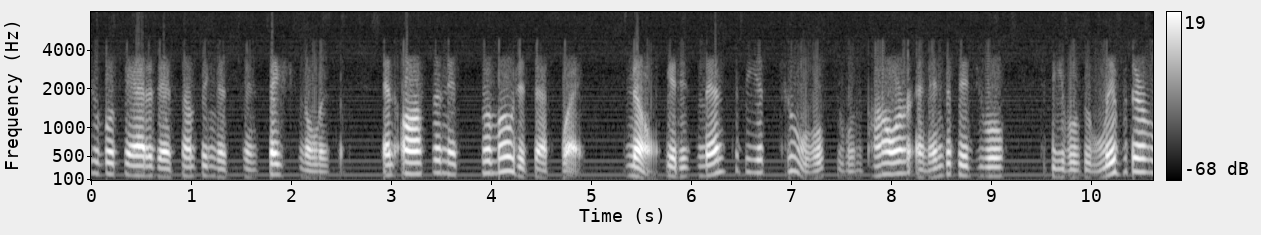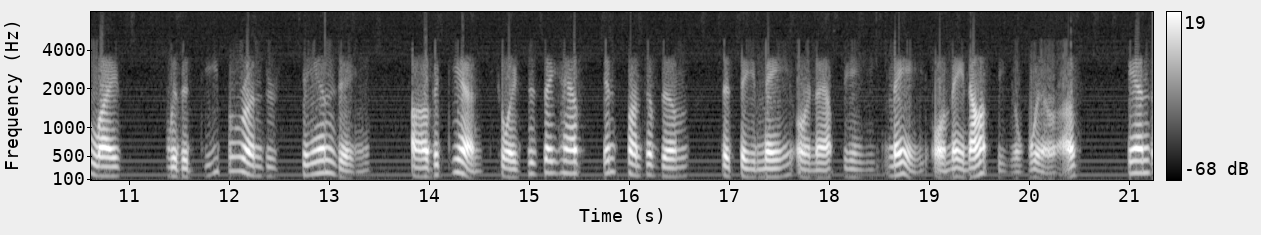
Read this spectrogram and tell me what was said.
to look at it as something that's sensationalism. And often it's promoted that way. No, it is meant to be a tool to empower an individual to be able to live their life with a deeper understanding of, again, choices they have in front of them that they may or not be may or may not be aware of, and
